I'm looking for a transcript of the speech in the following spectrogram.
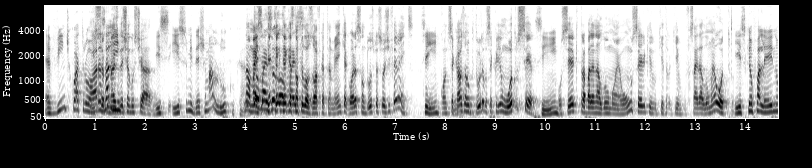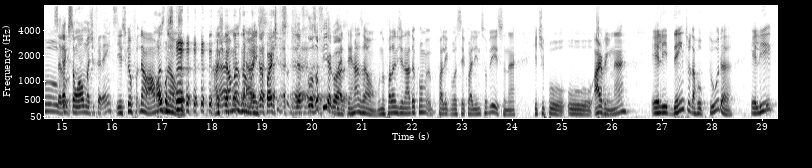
é 24 horas isso é ali. Isso me deixa angustiado. Isso, isso, me deixa maluco, cara. Não, mas, então, mas tem, tem, tem, a questão mas... filosófica também, que agora são duas pessoas diferentes. Sim. Quando você causa a ruptura, você cria um outro ser. Sim. O ser que trabalha na Lumon é um, o ser que, que, que sai da Lumon é outro. Isso que eu falei no. Será que são almas diferentes? Isso que eu Não, almas, almas? não. Acho que almas não, ah, mas. a parte de filosofia agora. Mas tem razão. Não falando de nada, eu falei com você com a Aline sobre isso, né? Que tipo, o Arvin, né? ele, dentro da ruptura, ele,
